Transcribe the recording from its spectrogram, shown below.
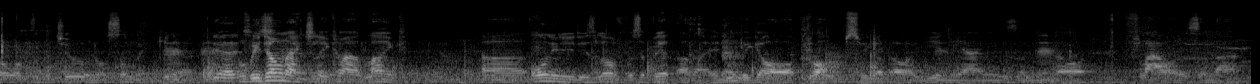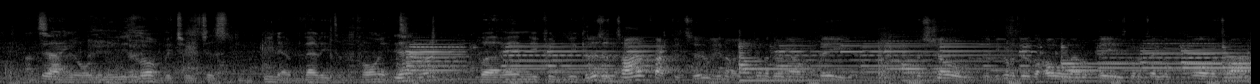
chords of the tune or something, you know. Yeah, but we don't actually come out like. Uh, All You Need Is Love was a bit like that, you know. We got our props, we got our yin yangs and our flowers and that, and sang All You Need Is Love, which was just, you know, very to the point. Yeah. But I mean, you could, we could There is do- a time factor too, you know, if you're going to do an LP, the show, if you're going to do the whole LP, it's going to take up all the time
